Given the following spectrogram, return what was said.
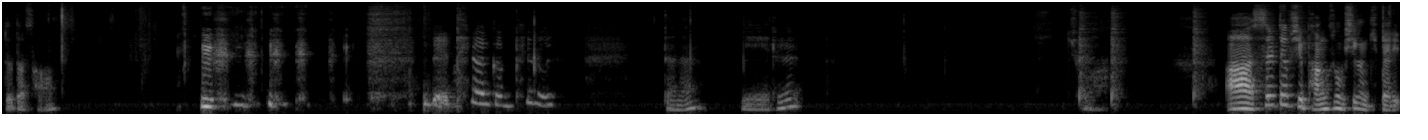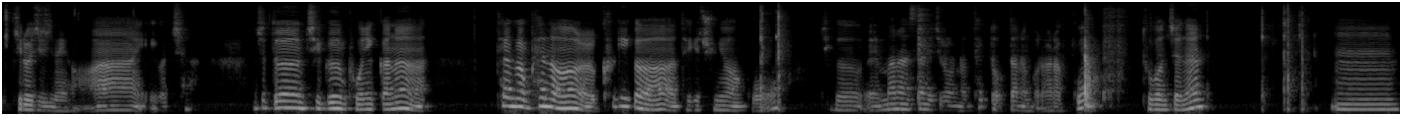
뜯어서. 내 태양광 패널. 일단은 얘를 좋아. 아 쓸데없이 방송 시간 기다리 길어지네요. 아 이거 참. 어쨌든 지금 보니까는 태양광 패널 크기가 되게 중요하고 지금 웬만한 사이즈로는 택도 없다는 걸 알았고 두 번째는 음,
